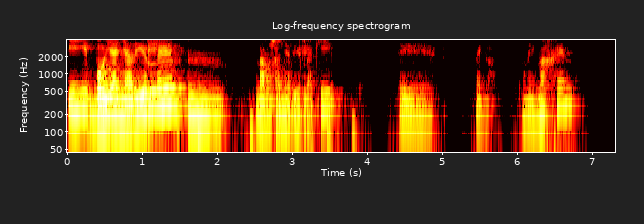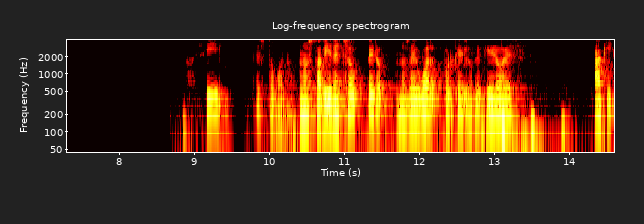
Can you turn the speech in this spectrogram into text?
y voy a añadirle, mm, vamos a añadirle aquí, eh, venga, una imagen, así, esto bueno, no está bien hecho, pero nos da igual porque lo que quiero es aquí.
